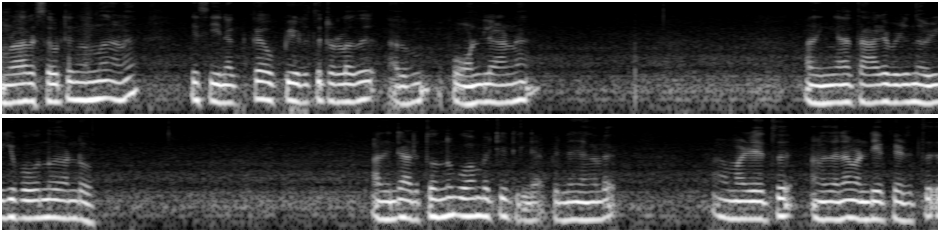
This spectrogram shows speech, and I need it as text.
നമ്മൾ ആ റിസോർട്ടിൽ നിന്നാണ് ഈ സീനൊക്കെ ഒപ്പിയെടുത്തിട്ടുള്ളത്. അതും ഫോണിലാണ്. അതിങ്ങനെ താഴെ വീഴുന്ന ഒഴുകി പോകുന്നത് കണ്ടോ? അതിന്റെ അടുത്തൊന്നും പോകാൻ പറ്റിയിട്ടില്ല. പിന്നെ ഞങ്ങൾ മഴയത്ത് അങ്ങനെ തന്നെ വണ്ടിയൊക്കെ എടുത്ത്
